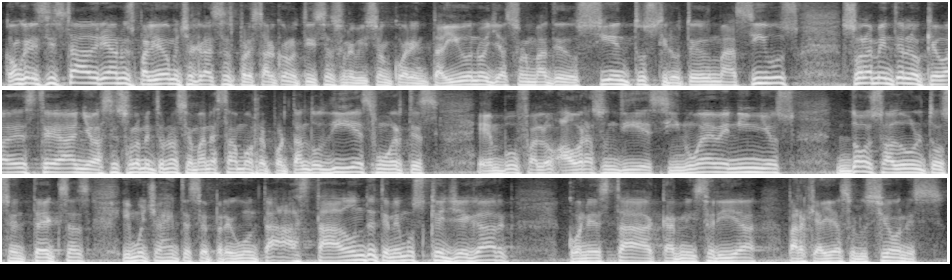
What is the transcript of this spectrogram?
Congresista Adriano Espaliado, muchas gracias por estar con Noticias Univisión 41. Ya son más de 200 tiroteos masivos solamente en lo que va de este año. Hace solamente una semana estábamos reportando 10 muertes en Búfalo, ahora son 19 niños, dos adultos en Texas y mucha gente se pregunta hasta dónde tenemos que llegar con esta carnicería para que haya soluciones.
